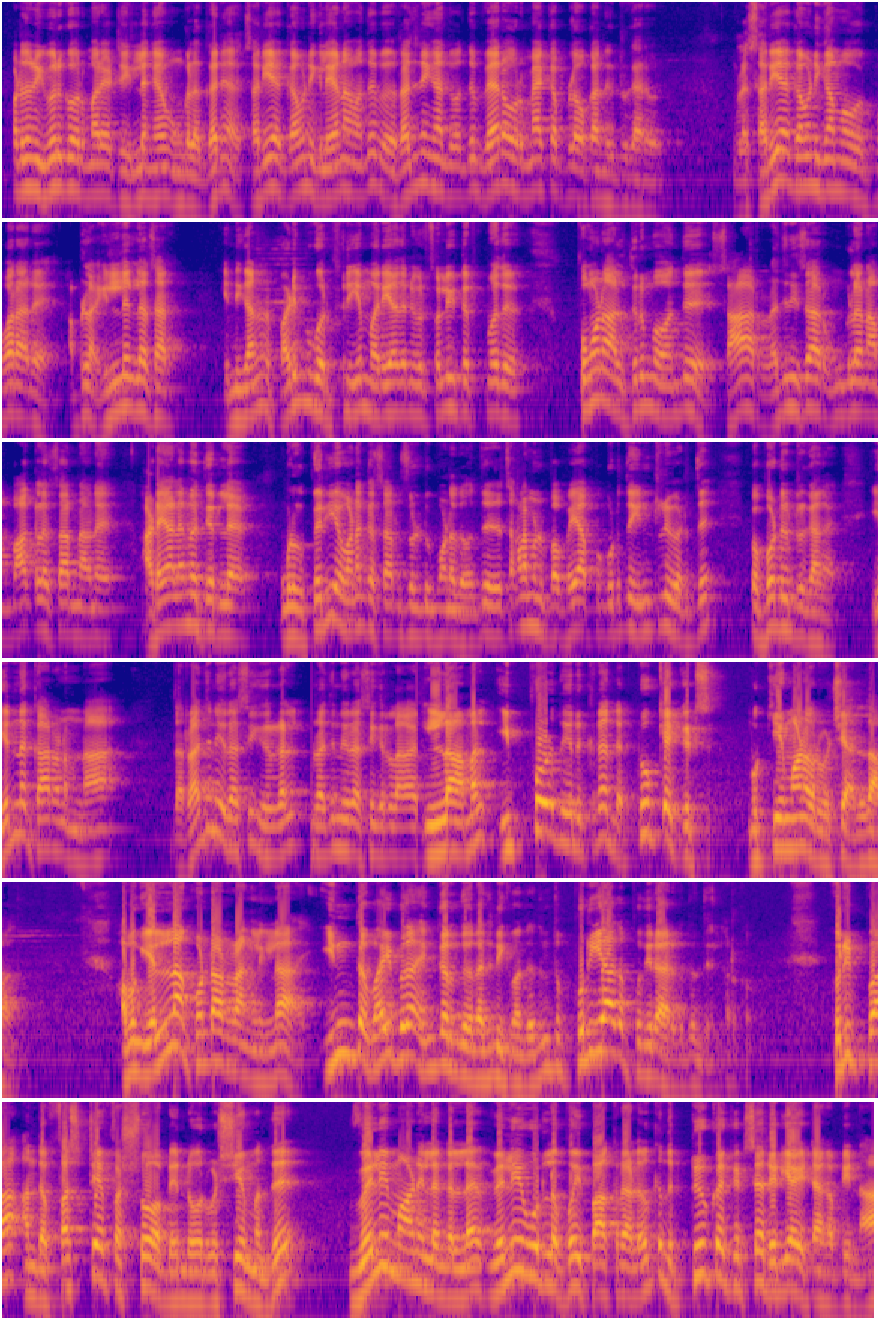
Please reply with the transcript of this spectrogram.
பட் இவருக்கு ஒரு மரியாதை இல்லைங்க. உங்களை கனி சரியாக கவனிக்கல. ஏன்னா வந்து ரஜினிகாந்த் வந்து வேற ஒரு மேக்கப்பில் உட்காந்துக்கிட்டு இருக்காரு அவர். உங்களை சரியாக கவனிக்காமல் போகிறாரு அப்படிலாம் இல்லை இல்லை சார். இன்றைக்கான படிப்புக்கு ஒரு பெரிய மரியாதைன்னு இவர் சொல்லிக்கிட்டு இருக்கும்போது போனால் திரும்ப வந்து சார் ரஜினி சார் உங்களை நான் பார்க்கல சார் நான். அடையாளமே தெரியல. உங்களுக்கு பெரிய வணக்கம் சார்னு சொல்லிட்டு போனது வந்து சாலமன் பாப்பையா அப்போ கொடுத்து இன்டர்வியூ எடுத்து இப்போ போட்டுக்கிட்டு இருக்காங்க. என்ன காரணம்னா இந்த ரஜினி ரசிகர்கள் ரஜினி ரசிகர்களாக இல்லாமல் இப்பொழுது இருக்கிற இந்த டூ கே கிட்ஸ் முக்கியமான ஒரு விஷயம் அதுதான் வந்து அவங்க எல்லாம் கொண்டாடுறாங்க இல்லைங்களா? இந்த வைப்பு தான் எங்கேருந்து ரஜினிக்கு வந்தது? இந்த புரியாத புதிராக இருக்குது எல்லாருக்கும். குறிப்பாக அந்த ஃபர்ஸ்ட் டே ஃபர்ஸ்ட் ஷோ அப்படின்ற ஒரு விஷயம் வந்து வெளி மாநிலங்களில் வெளியூரில் போய் பார்க்குற அளவுக்கு இந்த டூ கே கிட்ஸே ரெடி ஆகிட்டாங்க அப்படின்னா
